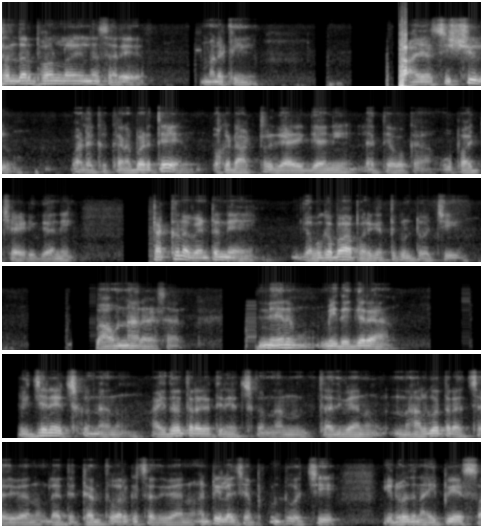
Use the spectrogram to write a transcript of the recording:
సందర్భంలో అయినా సరే మనకి ఆయా శిష్యులు వాళ్ళకు కనబడితే ఒక డాక్టర్ గారికి కానీ లేకపోతే ఒక ఉపాధ్యాయుడికి కానీ టక్కున వెంటనే గబగబా పరిగెత్తుకుంటూ వచ్చి బాగున్నారా సార్? నేను మీ దగ్గర విద్య నేర్చుకున్నాను ఐదో తరగతి నేర్చుకున్నాను చదివాను నాలుగో తరగతి చదివాను లేకపోతే టెన్త్ వరకు చదివాను అంటే ఇలా చెప్పుకుంటూ వచ్చి ఈరోజు నా ఐపీఎస్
